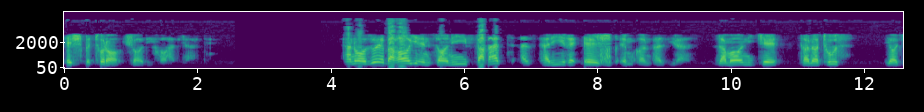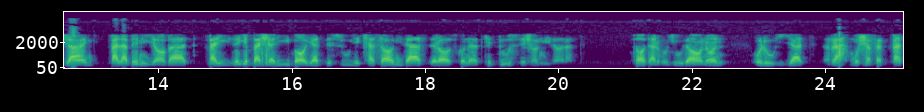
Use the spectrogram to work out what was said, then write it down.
عشق تو را شادی خواهد کرد. تنازع بقای انسانی فقط از طریق عشق امکان پذیر است. زمانی که تاناتوس یا جنگ غلبه مییابد غریزه بشری باید به سوی کسانی دست دراز کند که دوستشان می‌دارد تا در وجود آنان الوهیت رحم و شفقت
